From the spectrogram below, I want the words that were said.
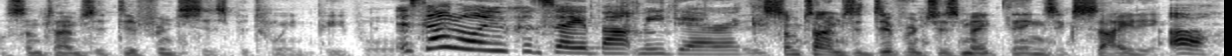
well, sometimes the differences between people. Is that all you can say about me, Derek? Sometimes the differences make things exciting. Oh,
